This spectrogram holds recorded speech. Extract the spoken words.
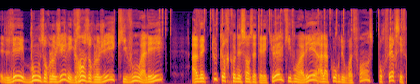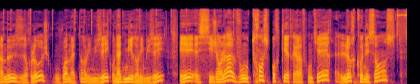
les bons horlogers, les grands horlogers qui vont aller avec toutes leurs connaissances intellectuelles qui vont aller à la cour du roi de France pour faire ces fameuses horloges qu'on voit maintenant dans les musées, qu'on admire dans les musées. Et ces gens-là vont transporter à travers la frontière leurs connaissances euh,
